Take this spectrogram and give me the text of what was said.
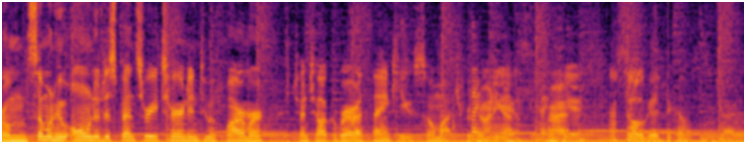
from someone who owned a dispensary turned into a farmer, Chanchal Cabrera, thank you so much for Thank joining you. us. Thank All right. you. so good to come to the garden.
